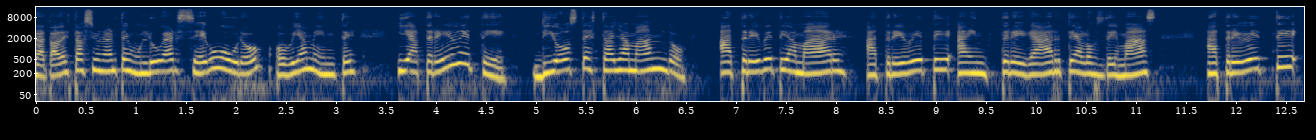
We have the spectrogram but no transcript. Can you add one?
Trata de estacionarte en un lugar seguro, obviamente, y atrévete. Dios te está llamando. Atrévete a amar, atrévete a entregarte a los demás, atrévete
